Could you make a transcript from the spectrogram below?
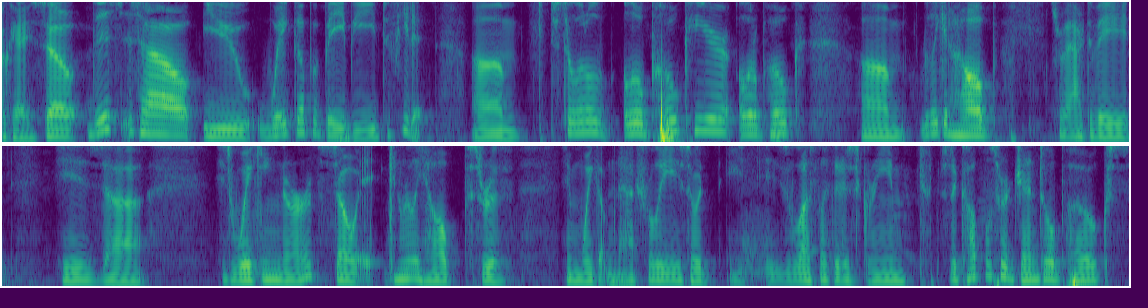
Okay, so this is how you wake up a baby to feed it. Um, just a little, a little poke here, a little poke, um, really can help sort of activate his, uh, his waking nerves. So it can really help sort of him wake up naturally. So it, he, he's less likely to scream. Just a couple sort of gentle pokes.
